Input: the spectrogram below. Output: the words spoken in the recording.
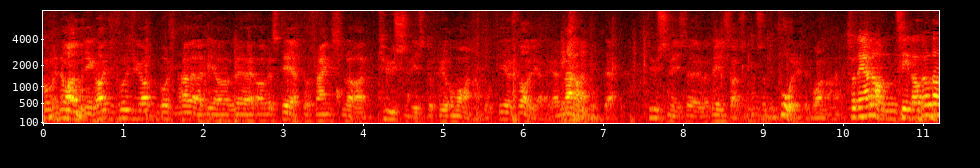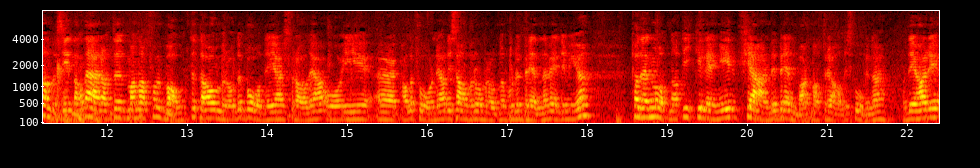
Men andre, jeg har ikke fått i Aftenposten heller at de har eh, arrestert og fengsla tusenvis av pyromaner borte i Australia. Tusenvis av innsatser. Så på disse brannene. Så det er en annen side av det. Og den andre siden av det er at man har forvaltet da området både i Australia og i uh, California, disse andre områdene hvor det brenner veldig mye, på den måten at de ikke lenger fjerner brennbart materiale i skogene. Og det har de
